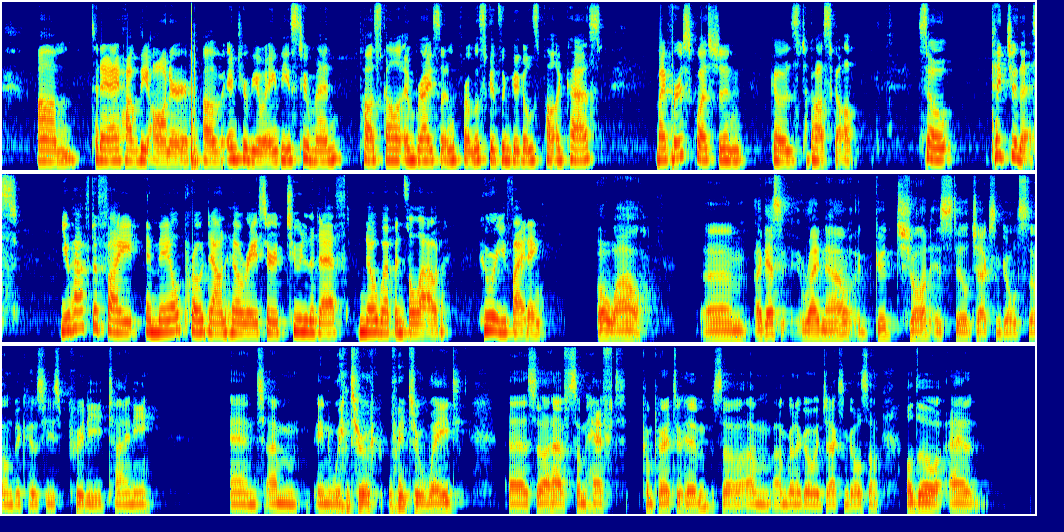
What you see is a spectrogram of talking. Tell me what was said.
Um, today I have the honor of interviewing these two men Pascal and Bryson from the Skids and Giggles podcast. My first question goes to Pascal. So, picture this you have to fight a male pro downhill racer two to the death, no weapons allowed. Who are you fighting? Oh, wow. Um, I guess right now, a good shot is still Jackson Goldstone because he's pretty tiny and I'm in winter winter weight. Uh, so I have some heft compared to him. So I'm I'm gonna go with Jackson Goldstone. Although a uh,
